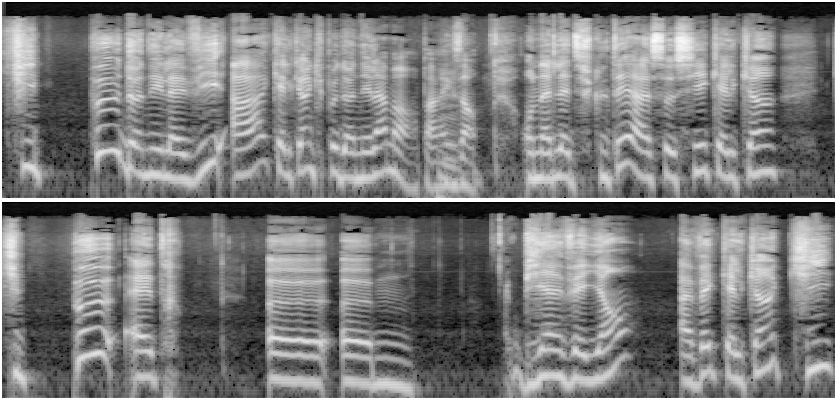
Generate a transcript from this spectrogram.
qui peut donner la vie à quelqu'un qui peut donner la mort, par exemple. On a de la difficulté à associer quelqu'un qui peut être euh, euh, bienveillant avec quelqu'un qui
